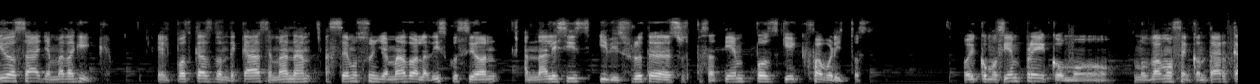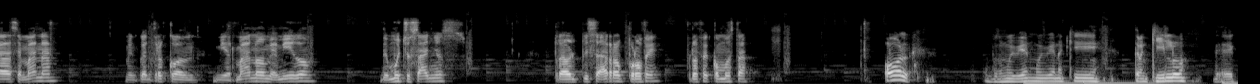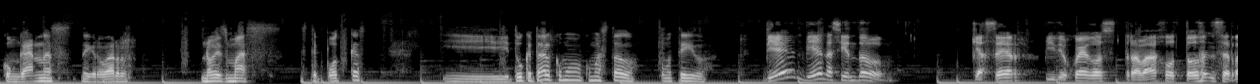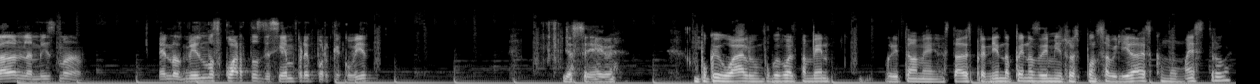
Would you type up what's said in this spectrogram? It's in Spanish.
Bienvenidos a Llamada Geek, el podcast donde cada semana hacemos un llamado a la discusión, análisis y disfrute de nuestros pasatiempos geek favoritos. Hoy, como siempre, como nos vamos a encontrar cada semana, me encuentro con mi hermano, mi amigo de muchos años, Raúl Pizarro, profe. Profe, ¿cómo está? Hola. Pues muy bien, muy bien aquí, tranquilo, eh, con ganas de grabar no es más este podcast. ¿Y tú qué tal? ¿Cómo, cómo has estado? ¿Cómo te ha ido? Bien, bien, haciendo qué hacer, videojuegos, trabajo, todo encerrado en la misma, en los mismos cuartos de siempre porque COVID. Ya sé, güey. Un poco igual, un poco igual también. Ahorita me estaba desprendiendo apenas de mis responsabilidades como maestro, güey.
